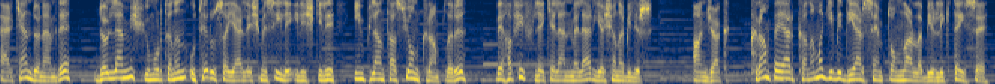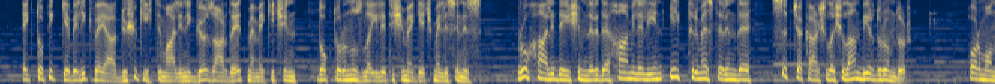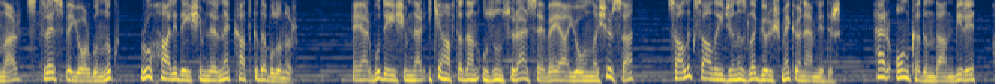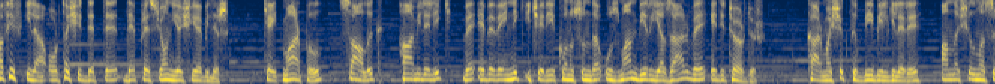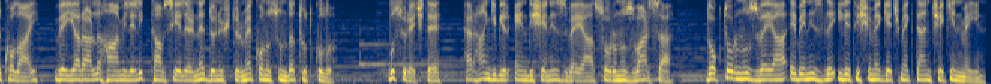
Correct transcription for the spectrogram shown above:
Erken dönemde döllenmiş yumurtanın uterusa yerleşmesiyle ilişkili implantasyon krampları ve hafif lekelenmeler yaşanabilir. Ancak kramp eğer kanama gibi diğer semptomlarla birlikte ise ektopik gebelik veya düşük ihtimalini göz ardı etmemek için doktorunuzla iletişime geçmelisiniz. Ruh hali değişimleri de hamileliğin ilk trimesterinde sıkça karşılaşılan bir durumdur. Hormonlar, stres ve yorgunluk ruh hali değişimlerine katkıda bulunur. Eğer bu değişimler iki haftadan uzun sürerse veya yoğunlaşırsa, sağlık sağlayıcınızla görüşmek önemlidir. Her 10 kadından biri hafif ila orta şiddette depresyon yaşayabilir. Kate Marple, sağlık, hamilelik ve ebeveynlik içeriği konusunda uzman bir yazar ve editördür. Karmaşık tıbbi bilgileri, anlaşılması kolay ve yararlı hamilelik tavsiyelerine dönüştürme konusunda tutkulu. Bu süreçte herhangi bir endişeniz veya sorunuz varsa, doktorunuz veya ebenizle iletişime geçmekten çekinmeyin.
